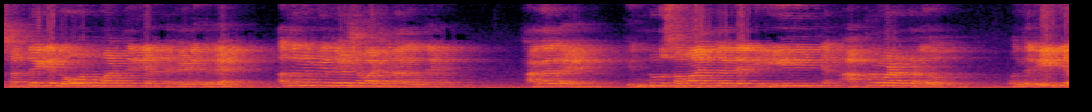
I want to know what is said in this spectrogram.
ಶ್ರದ್ಧೆಗೆ ನೋಟ್ ಮಾಡ್ತೀರಿ ಅಂತ ಹೇಳಿದ್ರೆ ಅದು ನಿಮಗೆ ದ್ವೇಷ ಭಾಷಣ ಆಗುತ್ತೆ. ಹಾಗಾದ್ರೆ ಹಿಂದೂ ಸಮಾಜದಲ್ಲಿ ಈ ರೀತಿಯ ಆಕ್ರಮಣಗಳು ಒಂದು ರೀತಿಯ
